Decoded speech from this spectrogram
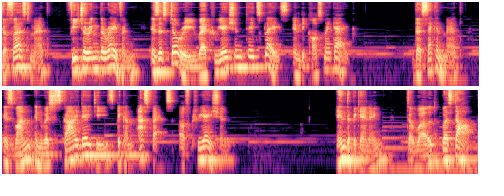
The first myth, featuring the raven, is a story where creation takes place in the cosmic egg. The second myth is one in which sky deities become aspects of creation. In the beginning, the world was dark.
